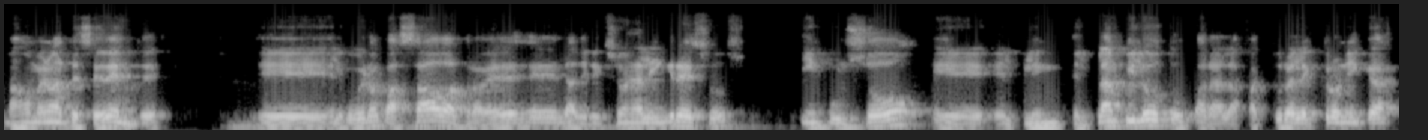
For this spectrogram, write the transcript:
más o menos antecedente. El gobierno pasado, a través de la Dirección General de Ingresos, impulsó eh, el, plan piloto para la factura electrónica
